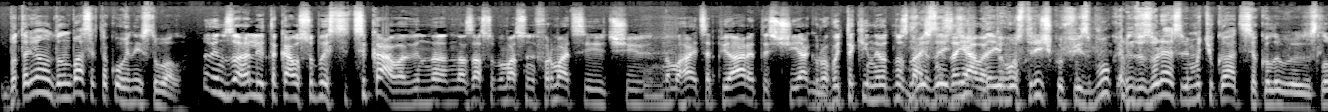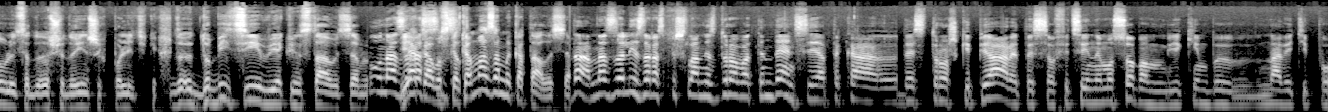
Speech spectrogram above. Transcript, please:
Батальйону Донбас як такого не існувало. Ну він взагалі така особистість цікава. Він на, на засоби масової інформації чи намагається піаритись, чи як робить такі неоднозначні зайдіть заяви. на тому- його стрічку в Фейсбук. Він дозволяє собі матюкатися, коли висловлюється до щодо інших політиків. До, до бійців, як він ставиться. У нас Я зараз- камазами каталися. Да, в нас взагалі зараз пішла нездорова тенденція, така е, десь трошки піаритися офіційним особам, яким би навіть і по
